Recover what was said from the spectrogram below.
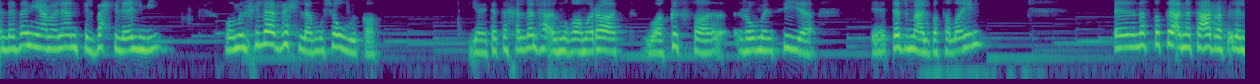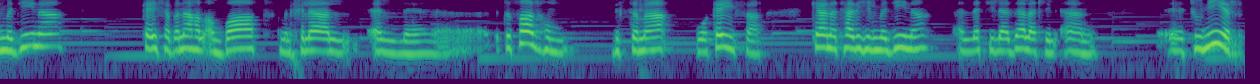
اللذان يعملان في البحث العلمي ومن خلال رحلة مشوقة يعني تتخللها المغامرات وقصة رومانسية تجمع البطلين نستطيع أن نتعرف إلى المدينة كيف بناها الأنباط من خلال اتصالهم بالسماء وكيف كانت هذه المدينة التي لا زالت للآن تنير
